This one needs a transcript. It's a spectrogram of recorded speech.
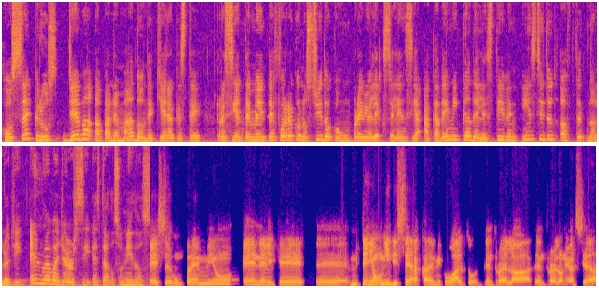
José Cruz lleva a Panamá donde quiera que esté. Recientemente fue reconocido con un premio a la excelencia académica del Steven Institute of Technology en Nueva Jersey, Estados Unidos. Ese es un premio en el que eh, tenía un índice académico alto dentro de, la, dentro de la universidad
